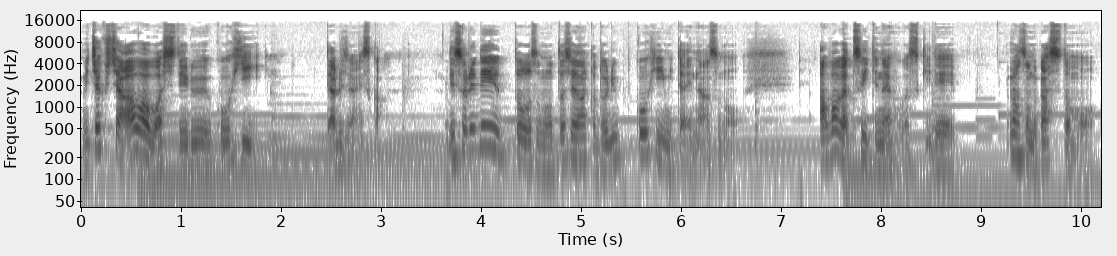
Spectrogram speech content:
めちゃくちゃ泡泡してるコーヒーってあるじゃないですか。でそれで言うとその私はなんかドリップコーヒーみたいなその泡がついてない方が好きで、まあ、そのガストも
